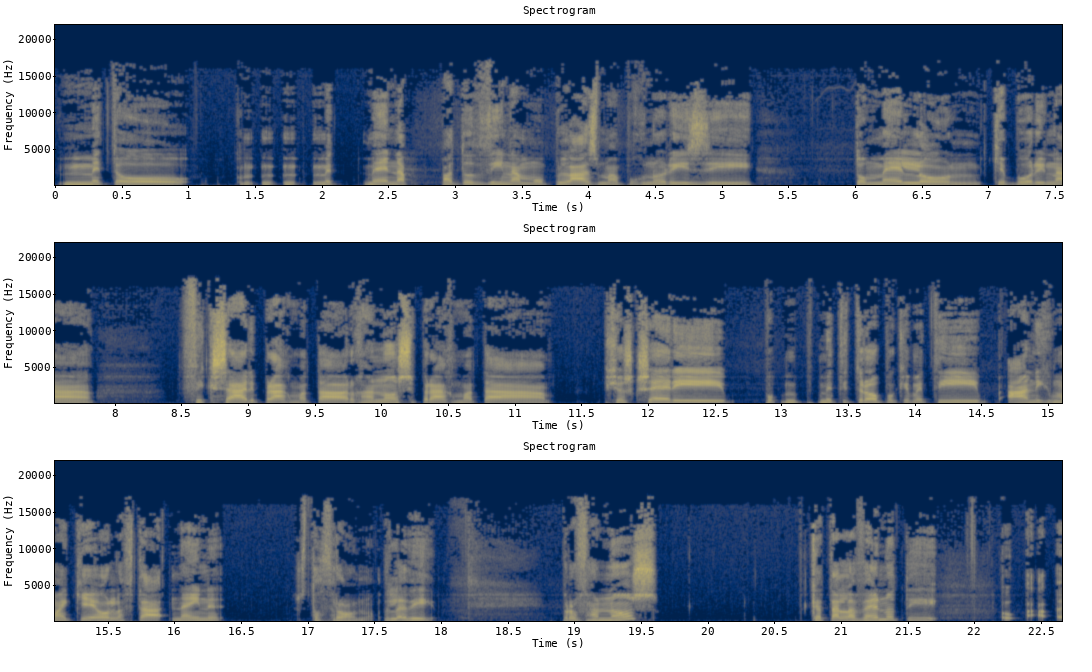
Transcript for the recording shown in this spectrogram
με, το, με, με, με ένα παντοδύναμο πλάσμα που γνωρίζει το μέλλον και μπορεί να φιξάρει πράγματα, οργανώσει πράγματα. Ποιος ξέρει πο- με τι τρόπο και με τι άνοιγμα και όλα αυτά να είναι στο θρόνο. Δηλαδή, προφανώς καταλαβαίνω ότι ο- α-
